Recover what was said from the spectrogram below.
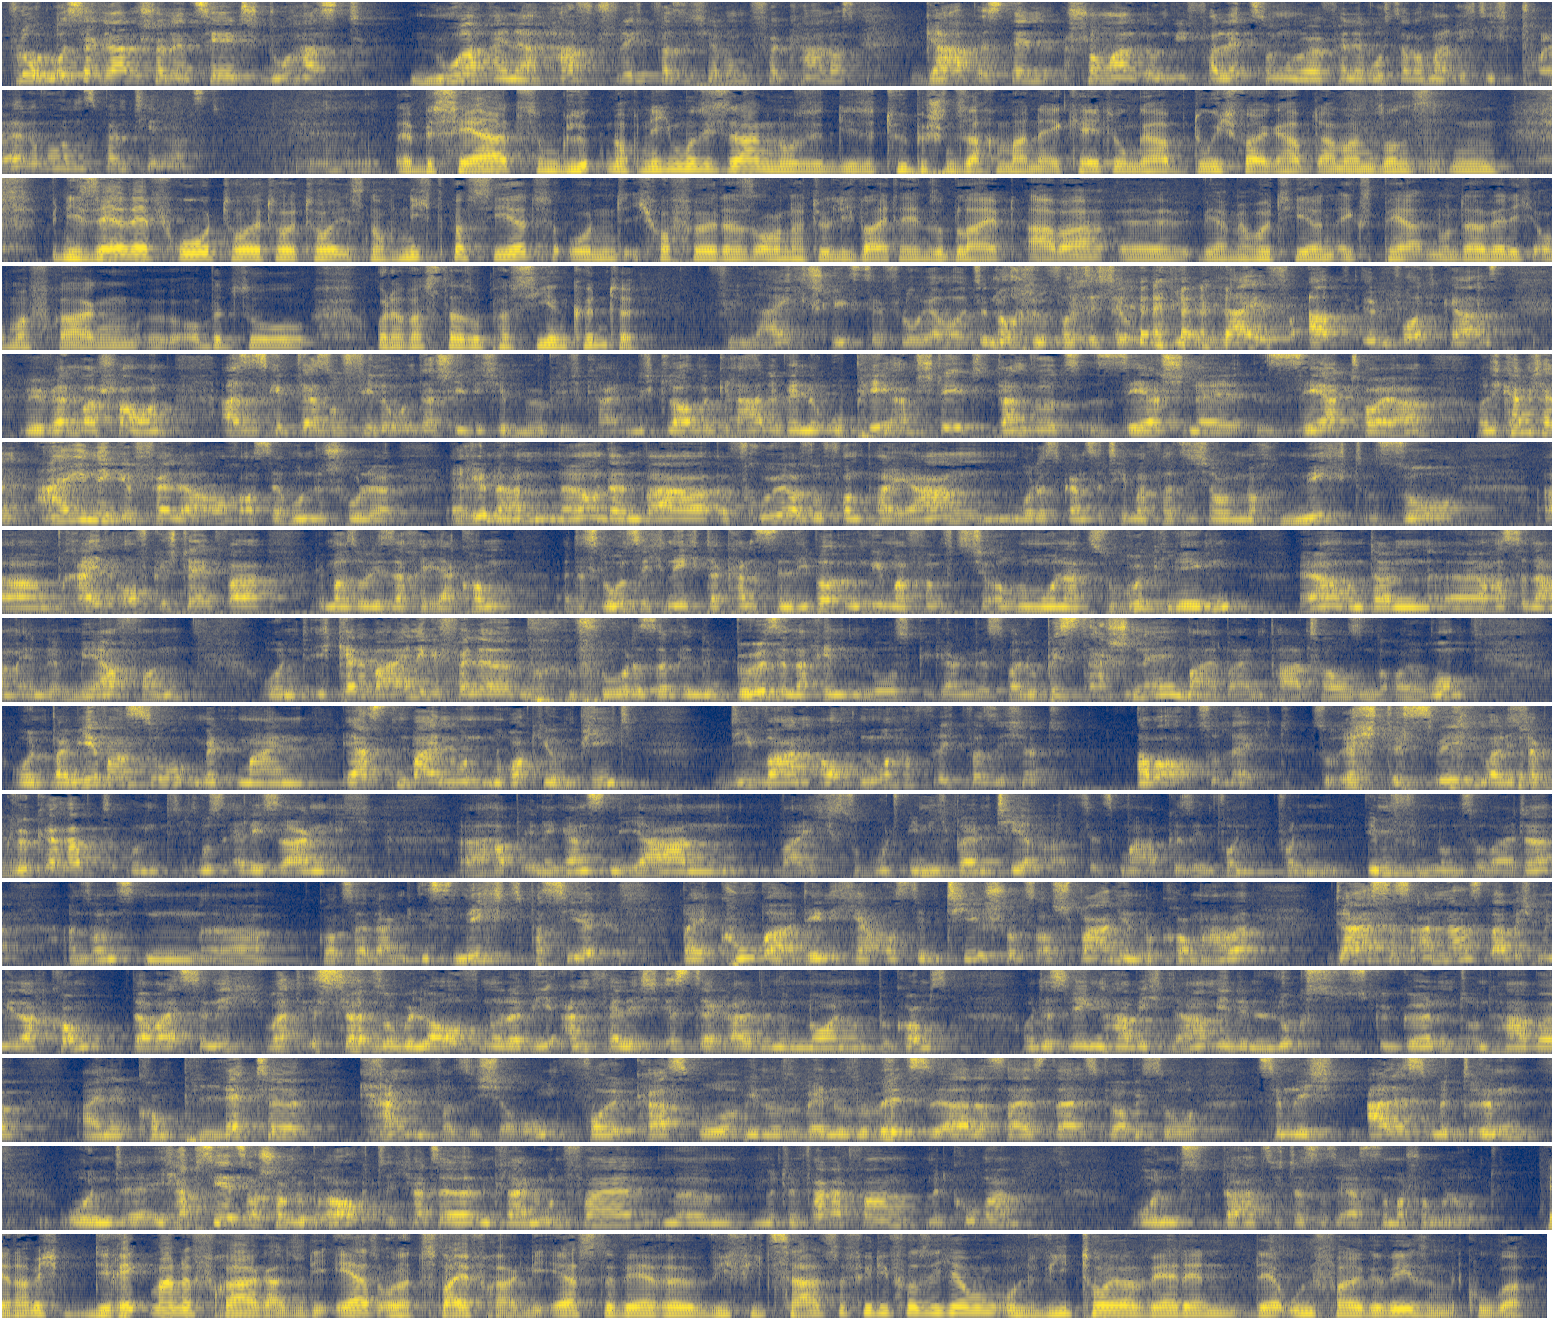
Flo, du hast ja gerade schon erzählt, du hast nur eine Haftpflichtversicherung für Carlos. Gab es denn schon mal irgendwie Verletzungen oder Fälle, wo es dann nochmal richtig teuer geworden ist beim Tierarzt? Äh, bisher zum Glück noch nicht, muss ich sagen. Nur diese typischen Sachen, mal eine Erkältung gehabt, Durchfall gehabt, aber ansonsten bin ich sehr, sehr froh. Toi, toi, toi, ist noch nichts passiert und ich hoffe, dass es auch natürlich weiterhin so bleibt. Aber äh, wir haben ja heute hier einen Experten und da werde ich auch mal fragen, äh, ob es so oder was da so passieren könnte. Vielleicht schließt der Flo ja heute noch eine Versicherung hier live ab im Podcast. Wir werden mal schauen. Also es gibt ja so viele unterschiedliche Möglichkeiten. Ich glaube, gerade wenn eine OP ansteht, dann wird es sehr schnell sehr teuer. Und ich kann mich an einige Fälle auch aus der Hundeschule erinnern. Ne? Und dann war früher, so vor ein paar Jahren, wo das ganze Thema Versicherung noch nicht so ähm, breit aufgestellt war, immer so die Sache, ja komm, das lohnt sich nicht, da kannst du lieber irgendwie mal 50 Euro im Monat zurücklegen ja, und dann äh, hast du da am Ende mehr von. Und ich kenne aber einige Fälle, wo das am Ende böse nach hinten losgegangen ist, weil du bist da schnell mal bei ein paar tausend Euro. Und bei mir war es so, mit meinen ersten beiden Hunden, Rocky und Pete, die waren auch nur haftpflichtversichert, aber auch zu Recht. Zu Recht deswegen, weil ich habe Glück gehabt und ich muss ehrlich sagen, ich äh, habe in den ganzen Jahren, war ich so gut wie nie beim Tierarzt, jetzt mal abgesehen von, von Impfen und so weiter. Ansonsten, äh, Gott sei Dank, ist nichts passiert. Bei Kuba, den ich ja aus dem Tierschutz aus Spanien bekommen habe, da ist es anders. Da habe ich mir gedacht, komm, da weißt du nicht, was ist da so gelaufen oder wie anfällig ist der, gerade wenn du einen neuen Hund bekommst. Und deswegen habe ich da mir den Luxus gegönnt und habe eine komplette Krankenversicherung, Vollkasko, wie du, wenn du so willst. Ja, das heißt, da ist, glaube ich, so ziemlich alles mit drin. Und äh, ich habe sie jetzt auch schon gebraucht. Ich hatte einen kleinen Unfall äh, mit dem Fahrradfahren mit Kuba und da hat sich das das erste Mal schon gelohnt. Ja, da habe ich direkt mal eine Frage. Also die erste oder zwei Fragen. Die erste wäre, wie viel zahlst du für die Versicherung und wie teuer wäre denn der Unfall gewesen mit Kuba?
